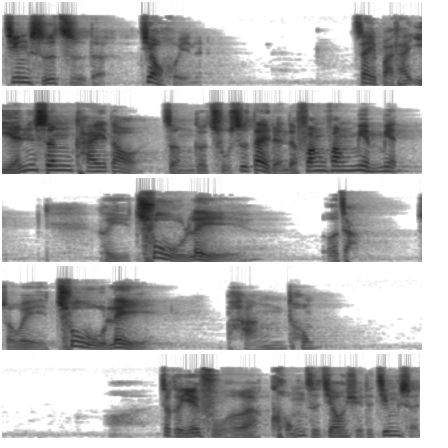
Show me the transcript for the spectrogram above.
经史子的教诲呢。再把它延伸开到整个处世待人的方方面面，可以触类而长，所谓触类旁通啊，这个也符合啊孔子教学的精神，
